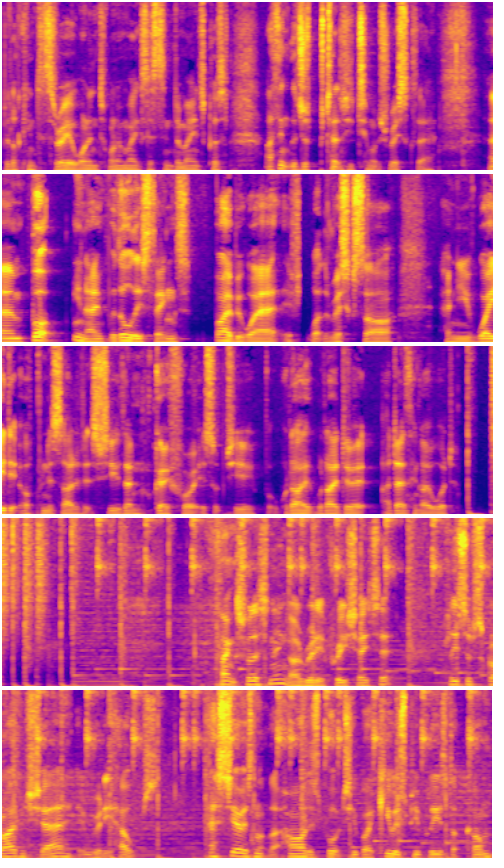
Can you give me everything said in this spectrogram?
be looking to 301 into one of my existing domains because I think there's just potentially too much risk there. Um, but you know, with all these things, buyer beware if what the risks are and you've weighed it up and decided it's you, then go for it. It's up to you. But would I would I do it? I don't think I would. Thanks for listening. I really appreciate it. Please subscribe and share. It really helps. SEO is not that hard is brought to you by keywordspeopleuse.com,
